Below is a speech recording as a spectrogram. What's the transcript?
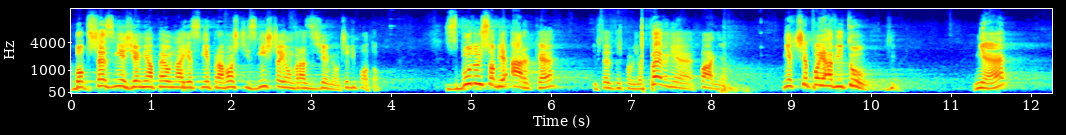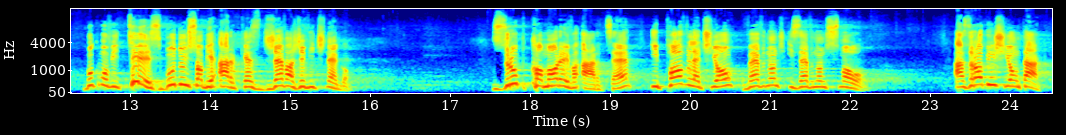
bo przez nie ziemia pełna jest nieprawości, zniszczę ją wraz z ziemią, czyli potop. Zbuduj sobie arkę i wtedy ktoś powiedział, pewnie, panie, niech się pojawi tu. Nie. Bóg mówi, ty zbuduj sobie arkę z drzewa żywicznego. Zrób komory w arce i powlecz ją wewnątrz i zewnątrz smołą. A zrobisz ją tak.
